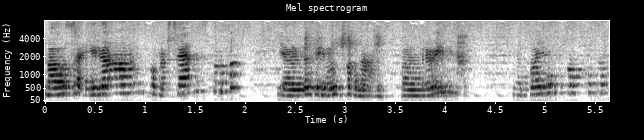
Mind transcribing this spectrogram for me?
vamos a ir a unos comerciales, por favor, y ahorita seguimos con la, con la entrevista. ¿Me apoyas, por favor?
